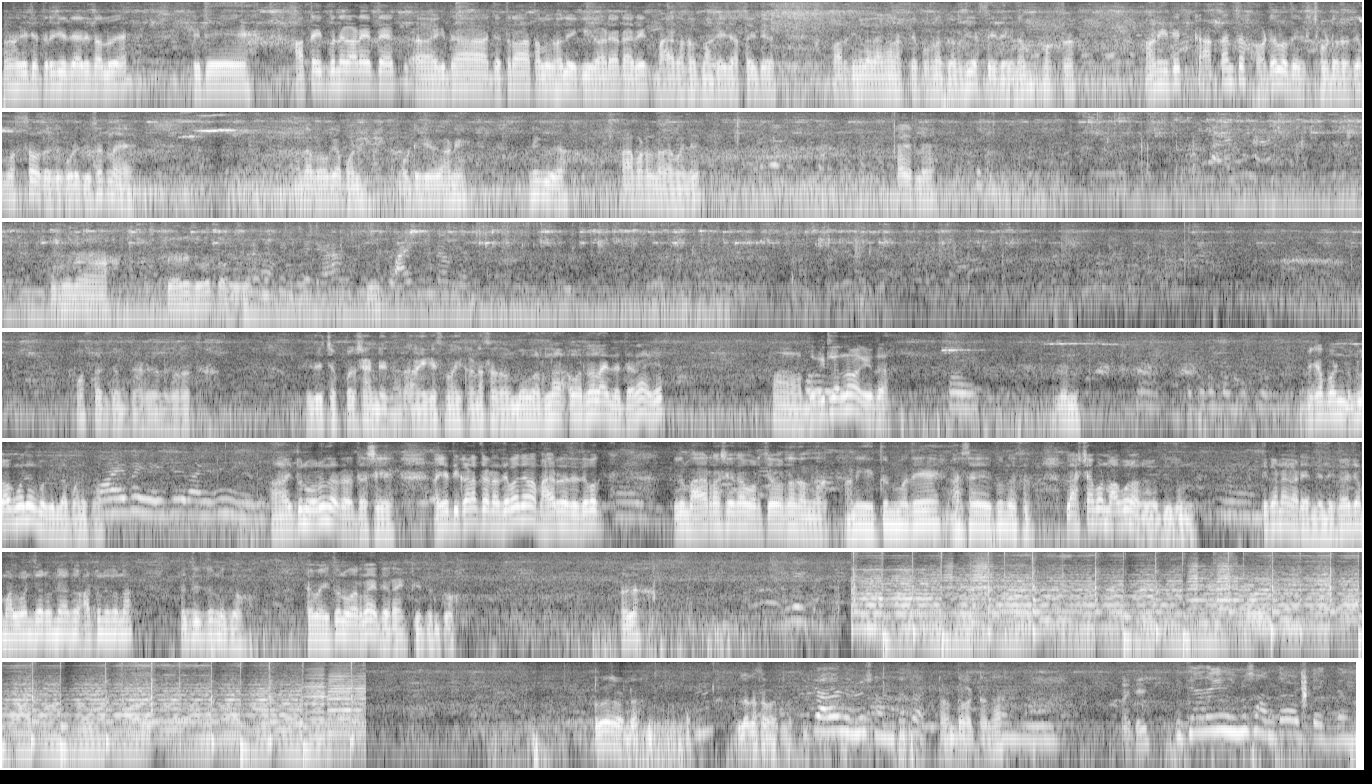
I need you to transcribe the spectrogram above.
सगळी जत्रेची तयारी चालू आहे. इथे आता इथपर्यंत गाड्या येत आहेत. एकदा जत्रा चालू झाली की गाड्या डायरेक्ट बाहेर असतात मागे. जास्त इथे पार्किंगला जागा नसते पूर्ण गर्दी असते इथे एकदम मस्त. आणि इथे काकांचं हॉटेल होतं एक छोटंसं ते मस्त होतं ते कुठे दिसत नाही. आता बघूया आपण ओटी घेऊया आणि निघूया. पाय पडायला जागा म्हणजे काय घेतलं पूर्ण तयारी जोरात चालू आहे. मस्त एकदम तयारी झाली जोरात. इथे चप्पल स्टँड येणार आणि गेस मग इकडनं असं जाऊन मग वरनं वरनं लाईन जाते ना गेस हां बघितलं ना मागे इथं अजून? मी का पण ब्लॉगमध्येच बघितलं आपण इकडं. हे हा. इथून वरून जातात तसे असे तिकडं चढणार तेव्हा तेव्हा बाहेरून येते ते बघ इथून बाहेर नसे ना वरच्या वरनं चालणार आणि इथून मध्ये असं इथून असत लास्ट आपण मागून आलो तिथून. तिकडनं गाडी आणलेली. किंवा ज्या मालवणच्या रोडने अजून आतून येतो ना तर तिथून येतो. हे बघ इथून वरनं येते राईट तिथून तो. कळलं? तुला कसं वाटलं? तुला कसं वाटलं? इथे आला नेहमी शांतच वाटतं. शांत वाटतं ना? काय ते? इथे आलं की नेहमी शांत वाटतं एकदम.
